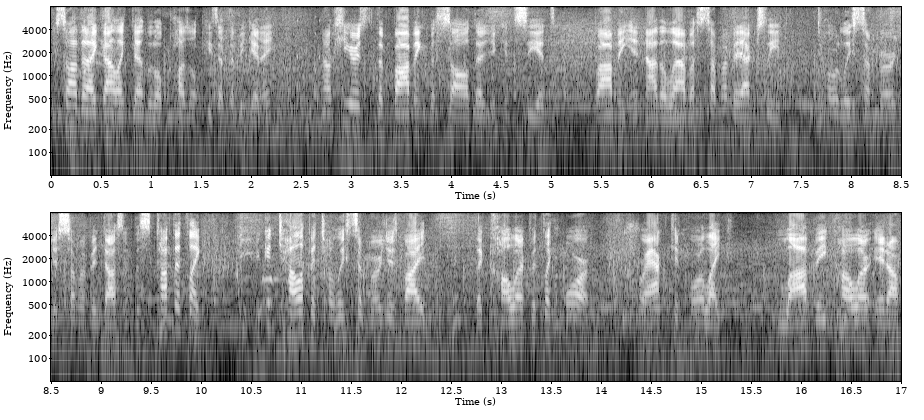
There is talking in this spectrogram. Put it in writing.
You saw that I got like that little puzzle piece at the beginning. Now here's the bobbing basalt. As you can see, it's bobbing in out of the lava. Some of it actually totally submerges, some of it doesn't. The stuff that's like, you can tell if it totally submerges by the color. If it's like more cracked and more like lava color, it um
